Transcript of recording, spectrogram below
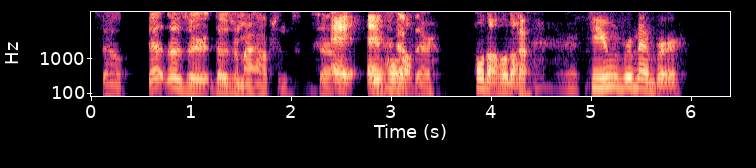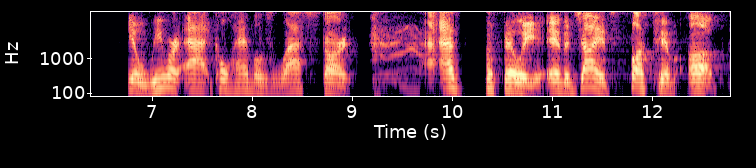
so th- those are those are my options. So hey, hey, hold on. there. Hold on, hold on. No. Do you remember? You know, we were at Cole Hamels' last start as the Philly, and the Giants fucked him up,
